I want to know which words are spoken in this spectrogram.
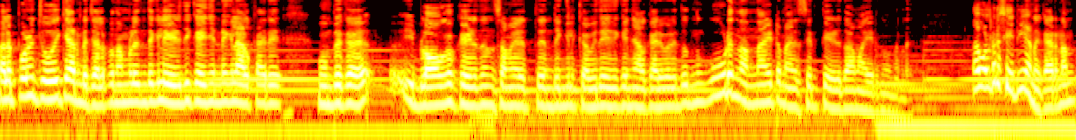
പലപ്പോഴും ചോദിക്കാറുണ്ട്. ചിലപ്പോൾ നമ്മൾ എന്തെങ്കിലും എഴുതി കഴിഞ്ഞിട്ടുണ്ടെങ്കിൽ ആൾക്കാർ മുമ്പൊക്കെ ഈ ബ്ലോഗൊക്കെ എഴുതുന്ന സമയത്ത് എന്തെങ്കിലും കവിത എഴുതി കഴിഞ്ഞാൽ ആൾക്കാർ പറയും ഇതൊന്നും കൂടി നന്നായിട്ട് മനസ്സിരുത്തി എഴുതാമായിരുന്നു എന്നുള്ളത്. അത് വളരെ ശരിയാണ്. കാരണം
